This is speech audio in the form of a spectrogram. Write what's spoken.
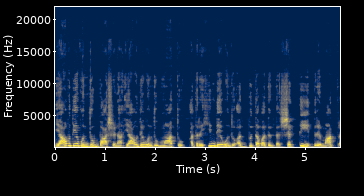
ಯಾವುದೇ ಒಂದು ಭಾಷಣ, ಯಾವುದೇ ಒಂದು ಮಾತು ಅದರ ಹಿಂದೆ ಒಂದು ಅದ್ಭುತವಾದಂಥ ಶಕ್ತಿ ಇದ್ದರೆ ಮಾತ್ರ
